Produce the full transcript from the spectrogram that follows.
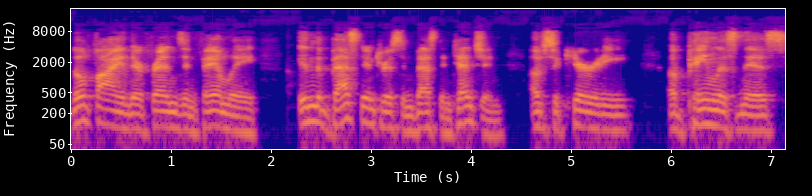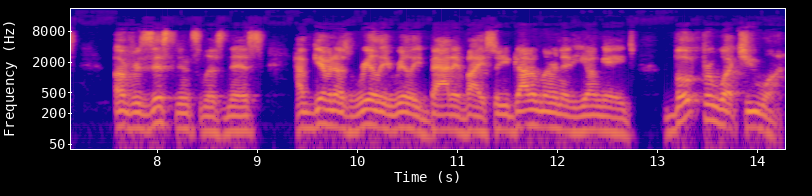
they'll find their friends and family in the best interest and best intention of security, of painlessness, of resistancelessness, have given us really, really bad advice. So you've got to learn at a young age. Vote for what you want.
